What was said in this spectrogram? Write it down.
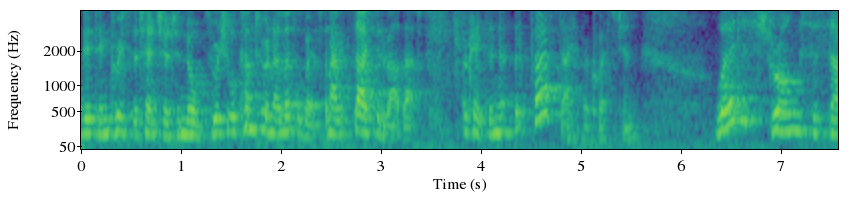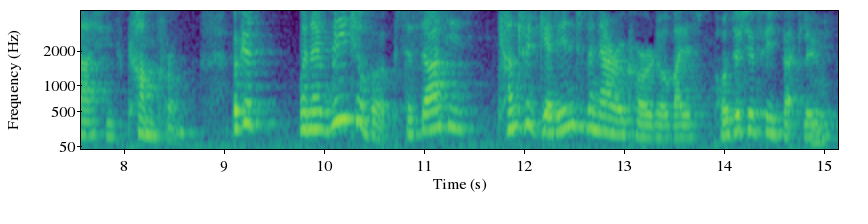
this increased attention to norms, which we'll come to in a little bit, and I'm excited about that. Okay, so no, but first I have a question: Where do strong societies come from? Because when I read your book, societies, countries get into the narrow corridor by this positive feedback loop, mm-hmm.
